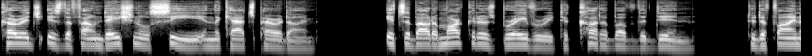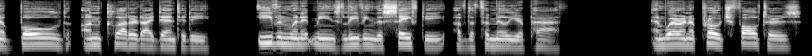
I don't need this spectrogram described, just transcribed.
Courage is the foundational C in the CATS paradigm. It's about a marketer's bravery to cut above the din, to define a bold, uncluttered identity, even when it means leaving the safety of the familiar path. And where an approach falters,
